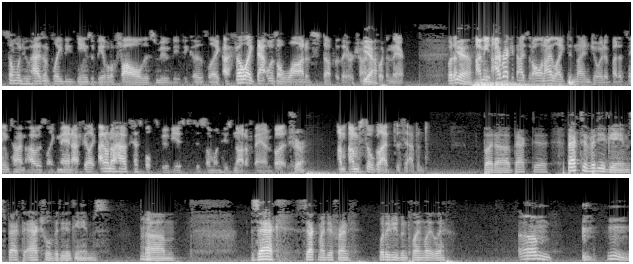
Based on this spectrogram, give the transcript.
someone who hasn't played these games would be able to follow this movie because like I felt like that was a lot of stuff that they were trying Yeah. to put in there. But uh, Yeah. I mean, I recognized it all and I liked it and I enjoyed it. But at the same time, I was like, man, I feel like I don't know how accessible this movie is to someone who's not a fan. But Sure. I'm I'm still glad that this happened. But uh, back to back to video games, back to actual video games. Mhm. Um, Zach, Zach, my dear friend, what have you been playing lately? Um, hmm,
